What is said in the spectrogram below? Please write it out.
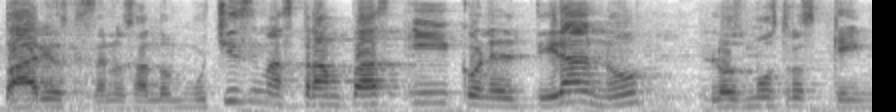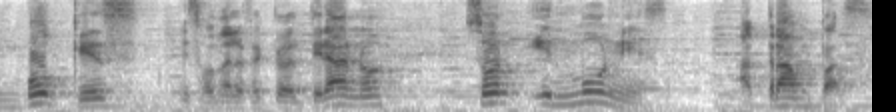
varios que están usando muchísimas trampas y con el tirano, los monstruos que invoques, y son el efecto del tirano, son inmunes a trampas.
